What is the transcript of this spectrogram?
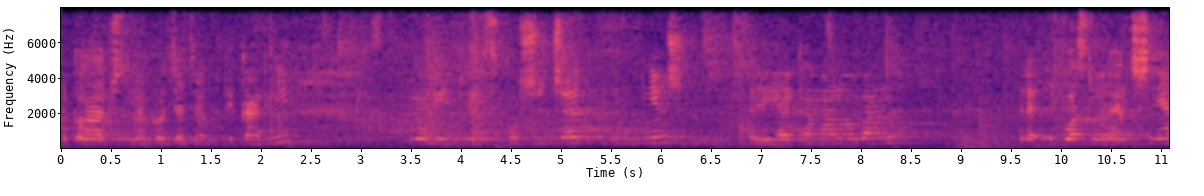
wykonany przez mojego dziadzia w piekarni. No i tu jest koszyczek również, y, jajka malowane własnoręcznie,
